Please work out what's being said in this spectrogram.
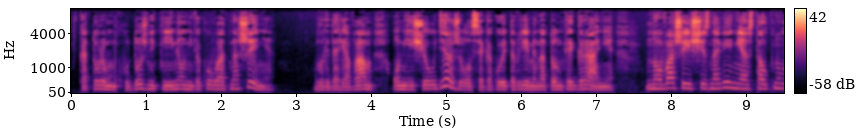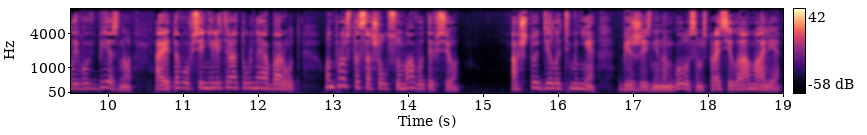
к которым художник не имел никакого отношения. Благодаря вам он еще удерживался какое-то время на тонкой грани, но ваше исчезновение столкнуло его в бездну, а это вовсе не литературный оборот. Он просто сошел с ума, вот и все». «А что делать мне?» — безжизненным голосом спросила Амалия.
